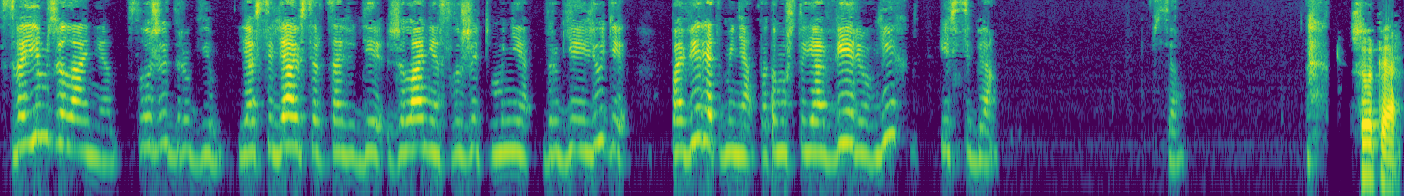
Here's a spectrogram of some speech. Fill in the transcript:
Своим желанием служить другим. Я вселяю в сердца людей желание служить мне. Другие люди поверят в меня, потому что я верю в них и в себя. Все. Супер.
